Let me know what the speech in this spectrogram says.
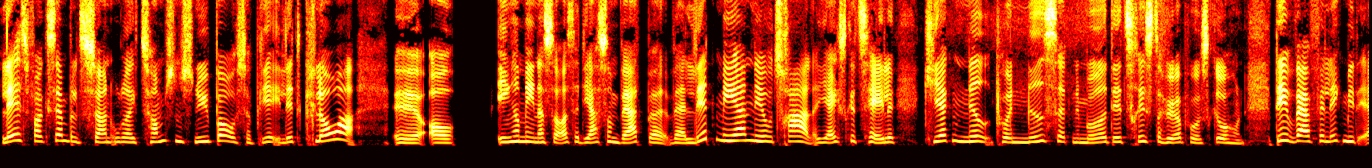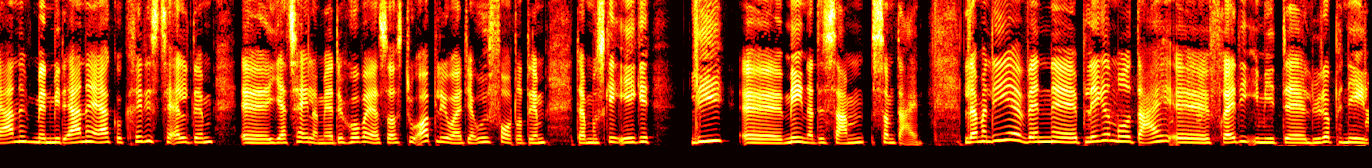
Læs for eksempel Søren Ulrik Thomsens nye bog, så bliver I lidt klogere. Øh, og Inger mener så også, at jeg som vært bør være lidt mere neutral, og jeg ikke skal tale kirken ned på en nedsættende måde. Det er trist at høre på, skriver hun. Det er i hvert fald ikke mit ærne, men mit ærne er at gå kritisk til alle dem, øh, jeg taler med. Det håber jeg så også, du oplever, at jeg udfordrer dem, der måske ikke lige øh, mener det samme som dig. Lad mig lige øh, vende øh, blikket mod dig, øh, Freddy, i mit øh, lytterpanel.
